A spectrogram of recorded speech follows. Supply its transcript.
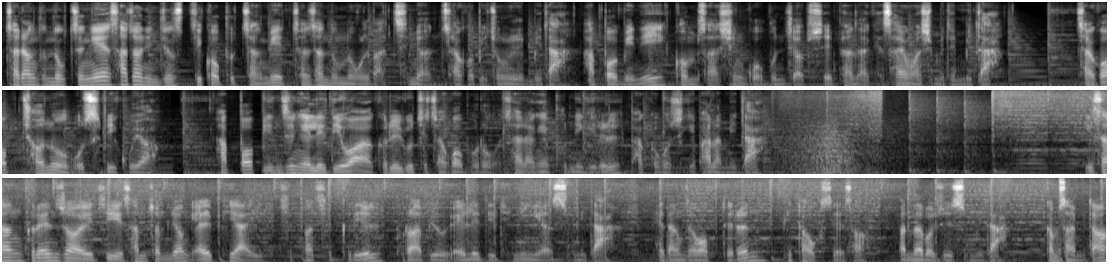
차량 등록증에 사전 인증 스티커 부착 및 전산 등록을 마치면 작업이 종료됩니다. 합법이니 검사 신고 문제없이 편하게 사용하시면 됩니다. 작업 전후 모습이고요. 합법 인증 LED와 그릴 교체 작업으로 차량의 분위기를 바꿔보시기 바랍니다. 이상 그랜저 IG 3.0 LPI 지파츠 그릴 브라비오 LED 튜닝이었습니다. 해당 작업들은 피터웍스에서 만나볼 수 있습니다. 감사합니다.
